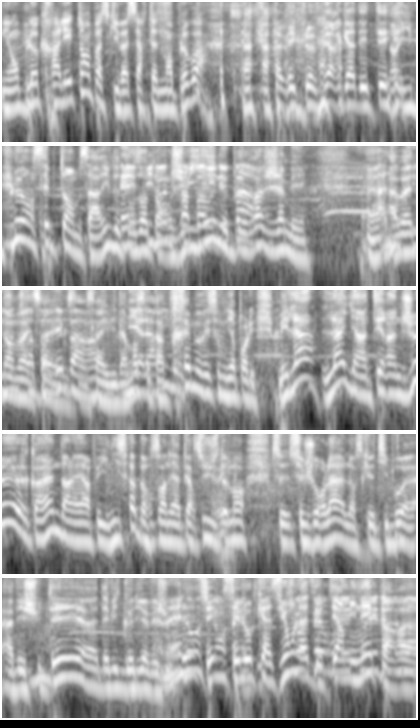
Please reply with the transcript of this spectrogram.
Et on bloquera les temps parce qu'il va certainement pleuvoir. avec le verga d'été. Non, il pleut en septembre, ça arrive de temps en temps. Juillet, ne pleuvra jamais. Euh, Ah ah, non, bah non, ne bah, ça, départ, ça, ça, hein. évidemment, Ni à c'est un très mauvais souvenir pour lui. Mais là, là, il y a un terrain de jeu quand même dans la RPI niçois. Ben, on s'en est aperçu justement ce, ce jour-là lorsque Thibaut avait chuté, euh, David Gaudieu avait chuté. Mais non, C'est- l'occasion, si on là, de terminer par, euh,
